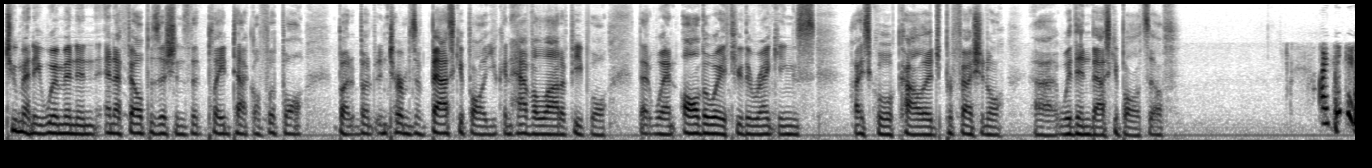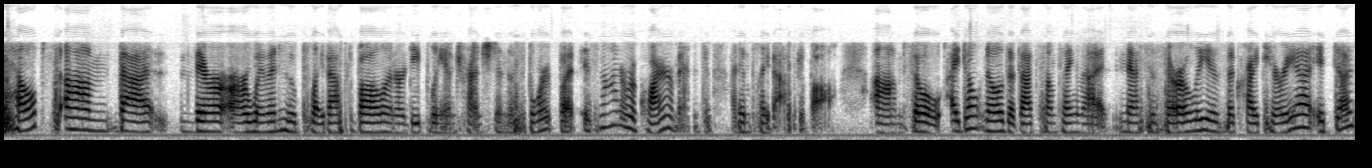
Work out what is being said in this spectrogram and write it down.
too many women in NFL positions that played tackle football, but but in terms of basketball, you can have a lot of people that went all the way through the rankings, high school, college, professional, uh, within basketball itself. I think it helps um, that there are women who play basketball and are deeply entrenched in the sport, but it's not a requirement. I didn't play basketball. Um, so I don't know that that's something that necessarily is the criteria. It does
